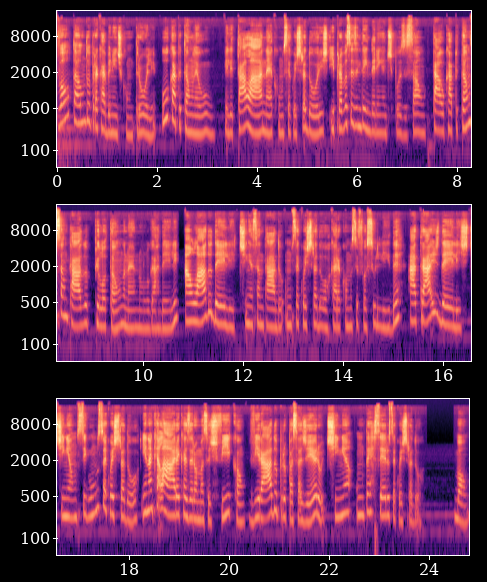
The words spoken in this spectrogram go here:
Voltando para a cabine de controle, o capitão Leu, ele tá lá, né, com os sequestradores, e para vocês entenderem a disposição, tá o capitão sentado pilotando, né, no lugar dele. Ao lado dele tinha sentado um sequestrador, cara, como se fosse o líder. Atrás deles tinha um segundo sequestrador, e naquela área que as aeromoças ficam, virado para o passageiro, tinha um terceiro sequestrador. Bom,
